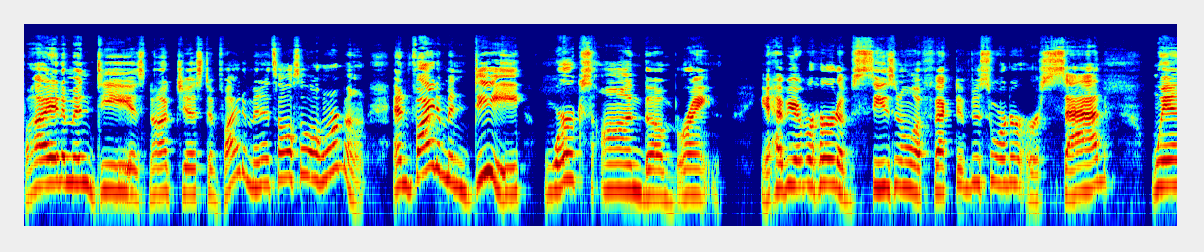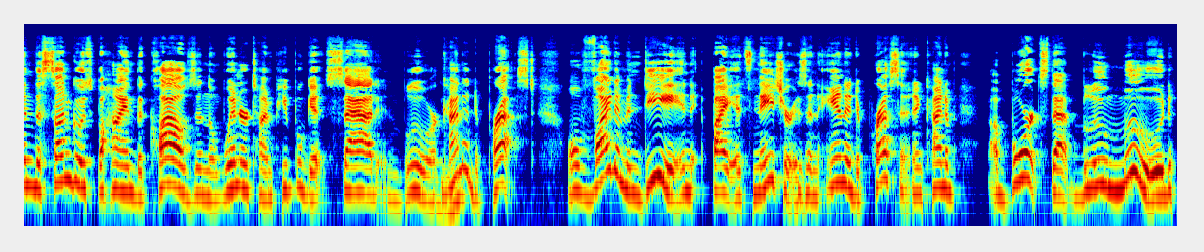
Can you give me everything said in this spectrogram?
Vitamin D is not just a vitamin, it's also a hormone. And vitamin D works on the brain. Have you ever heard of seasonal affective disorder or SAD? When the sun goes behind the clouds in the wintertime, people get sad and blue or kind of mm-hmm. depressed. Well, vitamin D, in, by its nature, is an antidepressant and kind of aborts that blue mood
